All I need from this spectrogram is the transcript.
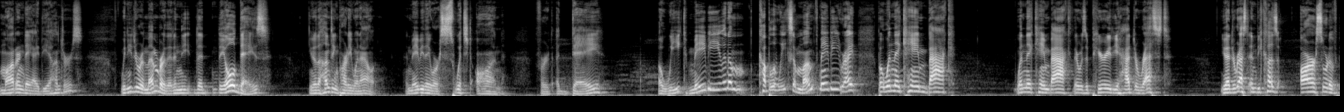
Modern day idea hunters, we need to remember that in the, the, the old days, you know, the hunting party went out and maybe they were switched on for a day, a week, maybe even a couple of weeks, a month, maybe, right? But when they came back, when they came back, there was a period you had to rest. You had to rest. And because our sort of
